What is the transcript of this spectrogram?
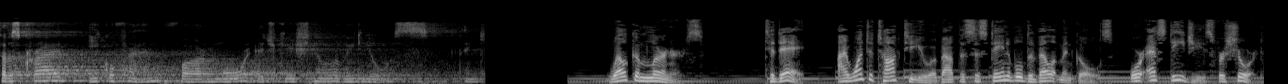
Subscribe EcoFam for more educational videos. Thank you. Welcome learners. Today, I want to talk to you about the Sustainable Development Goals, or SDGs for short.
